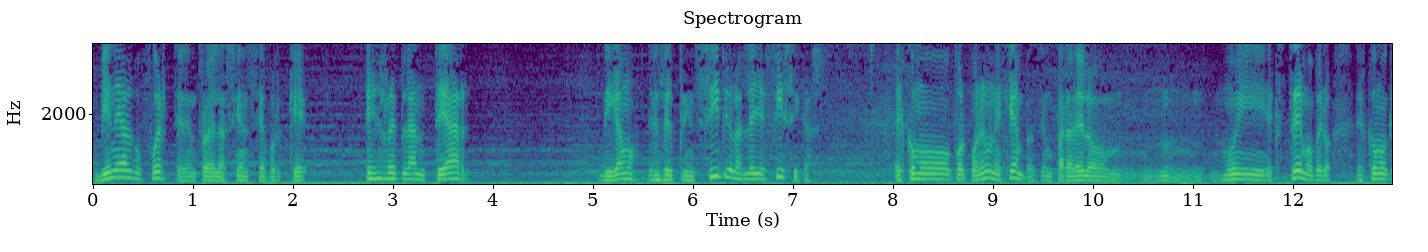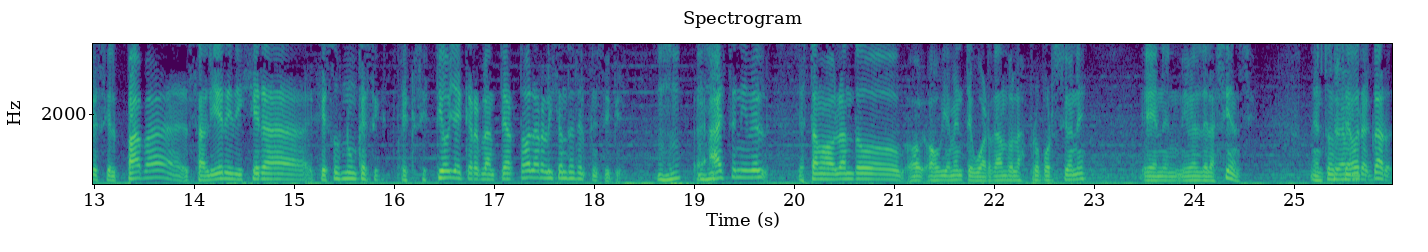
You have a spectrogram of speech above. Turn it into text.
viene algo fuerte dentro de la ciencia, porque es replantear, digamos, desde el principio las leyes físicas. Es como, por poner un ejemplo, un paralelo muy extremo, pero es como que si el Papa saliera y dijera Jesús nunca existió y hay que replantear toda la religión desde el principio. A ese nivel estamos hablando, obviamente guardando las proporciones en el nivel de la ciencia. Entonces ahora, claro,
